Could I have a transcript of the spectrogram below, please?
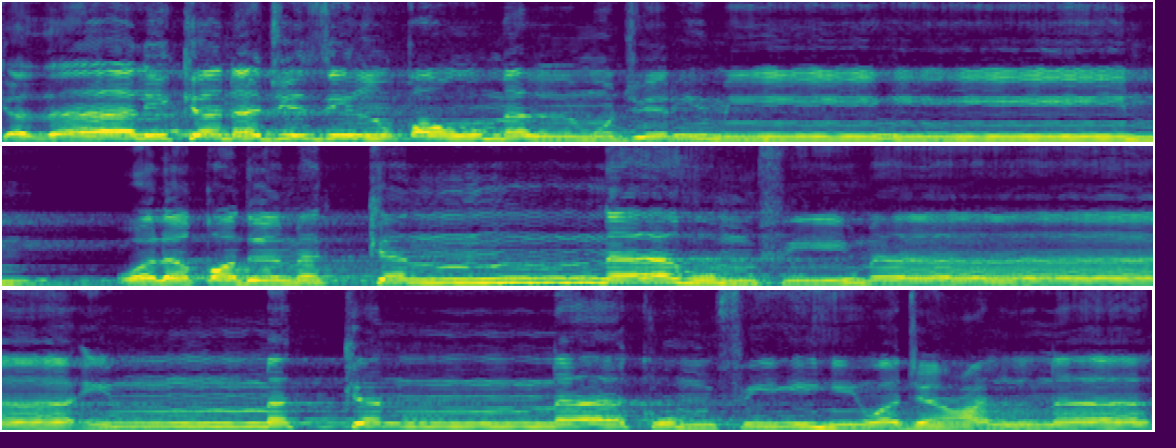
كذلك نجزي القوم المجرمين. ولقد مكناهم في ماء مكناكم فيه وجعلنا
